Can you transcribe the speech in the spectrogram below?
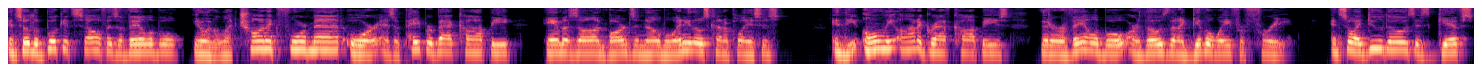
And so the book itself is available, you know, in electronic format or as a paperback copy, Amazon, Barnes and Noble, any of those kind of places. And the only autograph copies that are available are those that I give away for free. And so I do those as gifts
